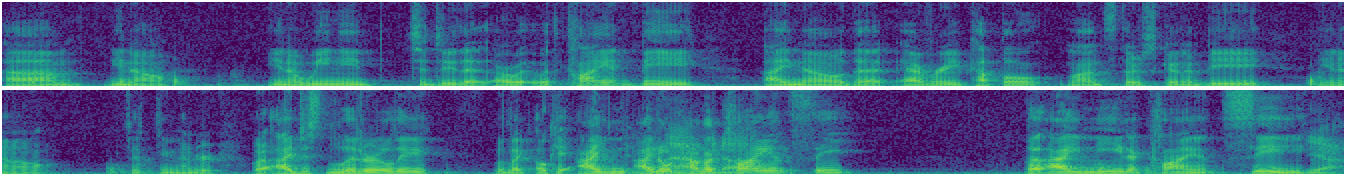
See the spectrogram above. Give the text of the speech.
um, you know, you know, we need to do that. Or with, with client B, I know that every couple months there's going to be, you know, 1500. But I just literally was like, okay, I, I don't have a client C, but I need a client C Yeah.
